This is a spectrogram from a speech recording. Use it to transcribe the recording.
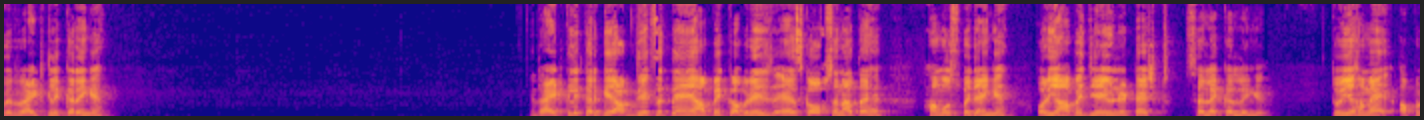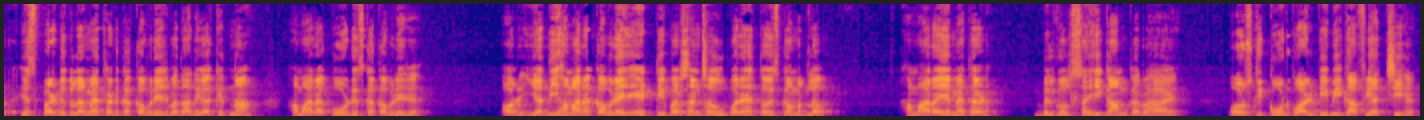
फिर राइट क्लिक करेंगे। राइट क्लिक करके आप देख सकते हैं, यहाँ पे कवरेज एज का ऑप्शन आता है, हम उस पर जाएँगे और यहाँ पे जे यूनिट टेस्ट सेलेक्ट कर लेंगे। तो ये हमें अप, इस पर्टिकुलर मेथड का कवरेज बता देगा कितना हमारा कोड इसका कवरेज है। और यदि हमारा कवरेज 80 परसेंट से ऊपर है तो इसका मतलब हमारा ये मेथड बिल्कुल सही काम कर रहा है और उसकी कोड क्वालिटी भी काफ़ी अच्छी है।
